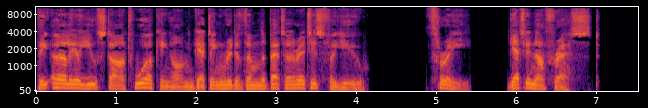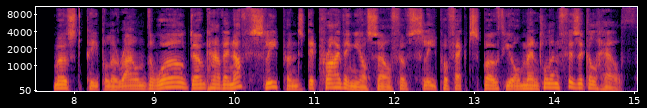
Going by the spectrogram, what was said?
The earlier you start working on getting rid of them the better it is for you. 3. Get enough rest. Most people around the world don't have enough sleep and depriving yourself of sleep affects both your mental and physical health.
